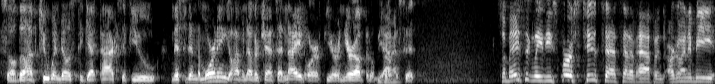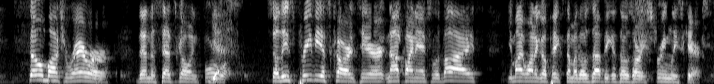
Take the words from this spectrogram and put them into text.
So they'll have two windows to get packs. If you miss it in the morning, you'll have another chance at night, or if you're in Europe, it'll be okay. opposite. So basically, these first two sets that have happened are going to be so much rarer than the sets going forward. Yes. So these previous cards here, not financial advice, you might want to go pick some of those up because those are extremely scarce.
